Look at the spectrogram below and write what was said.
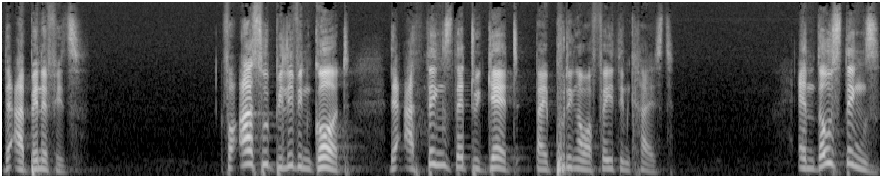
there are benefits. For us who believe in God, there are things that we get by putting our faith in Christ. And those things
